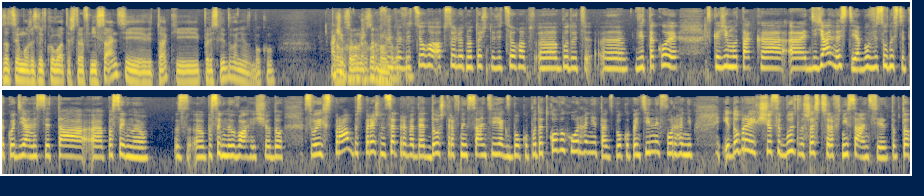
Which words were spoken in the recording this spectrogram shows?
за цим можуть слідкувати штрафні санкції, відтак і переслідування з боку. А чим це може правоохоронних органів. загрожувати? Від цього абсолютно точно від цього е, будуть е, від такої, скажімо так, е, діяльності або відсутності такої діяльності та пасивної. З е, пасивної уваги щодо своїх справ, безперечно, це приведе до штрафних санкцій як з боку податкових органів, так і з боку пенсійних органів. І добре, якщо це будуть лише штрафні санкції. Тобто,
